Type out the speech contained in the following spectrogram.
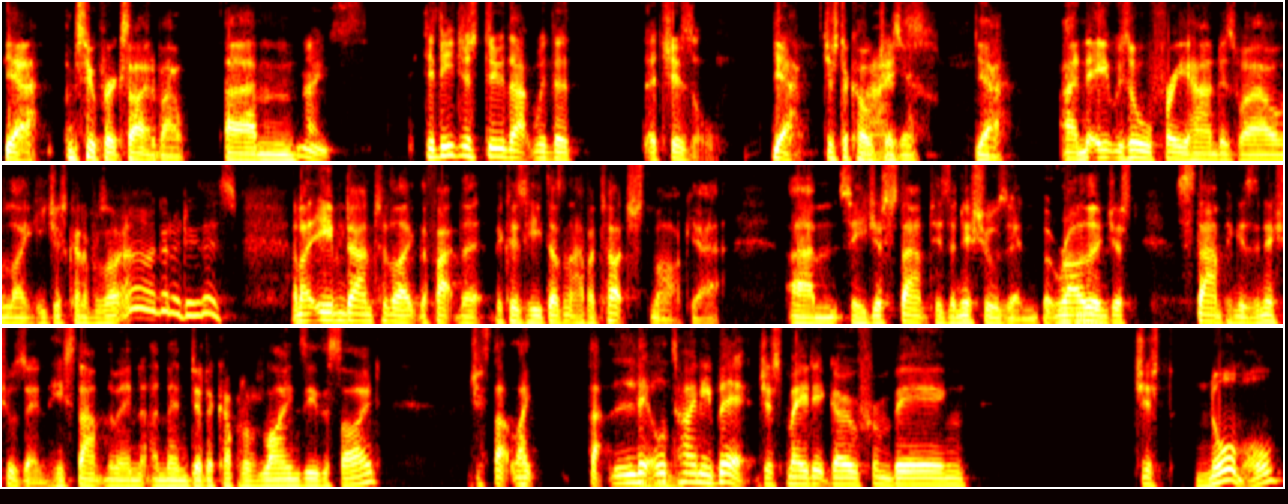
yeah I'm super excited about. Um, Nice. Did he just do that with a, a chisel? Yeah, just a cold Nice. chisel. Yeah. And it was all freehand as well. Like he just kind of was like, oh, I'm going to do this. And like even down to like the fact that because he doesn't have a touch mark yet, um, so he just stamped his initials in. But rather than just stamping his initials in, he stamped them in and then did a couple of lines either side. Just that like that little Mhm. tiny bit just made it go from being just normal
